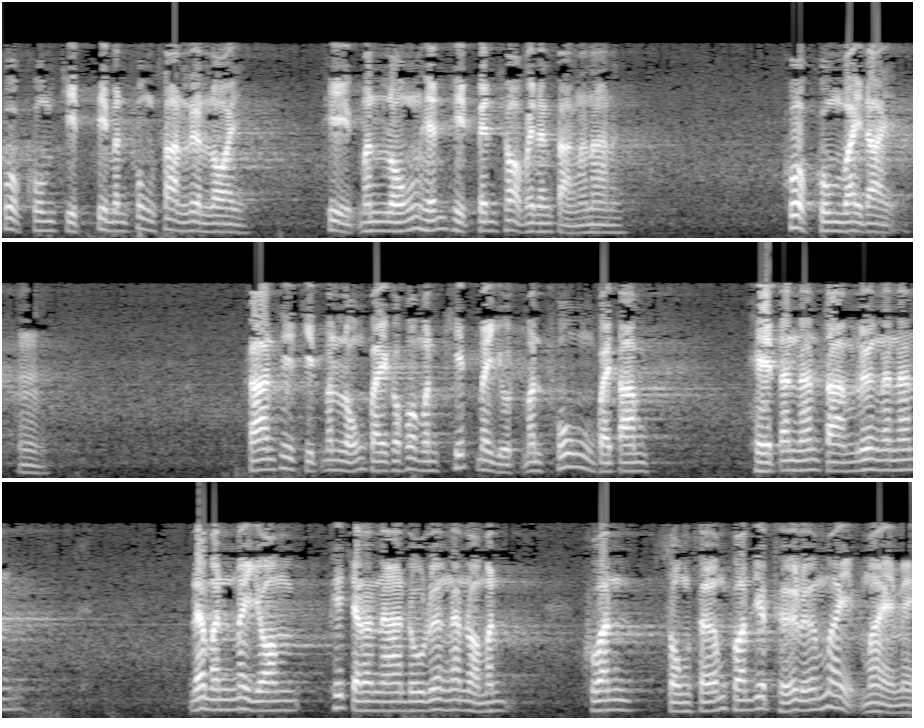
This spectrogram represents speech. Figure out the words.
ควบคุมจิตที่มันพุ่งซ่านเลื่อนลอย ที่มันหลงเห็นผิดเป็นชอบไปต่างๆนานานะควบคุมไว้ได้การที่จิตมันหลงไปก็เพราะมันคิดไม่หยุด มันพุ่งไปตามเหตุนั้นๆตามเรื่องนั้นๆ แล้วมันไม่ยอมพิจารณาดูเรื่องนั้นว่ามันควรส่งเสริมควรยึดถือหรือไม่ไม่ไม่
